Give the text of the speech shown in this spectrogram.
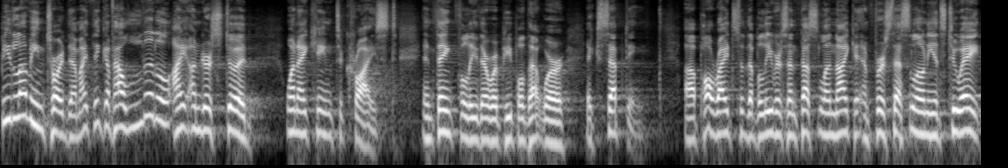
Be loving toward them. I think of how little I understood when I came to Christ. And thankfully, there were people that were accepting. Uh, Paul writes to the believers in Thessalonica in 1 Thessalonians 2 8.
